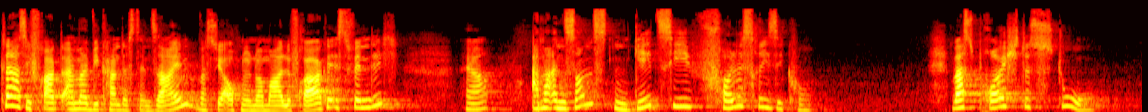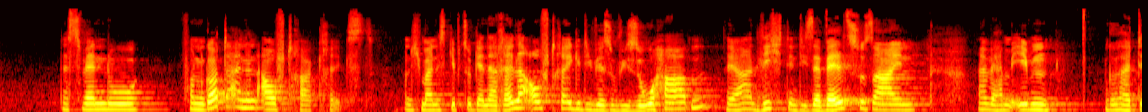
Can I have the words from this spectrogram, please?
Klar, sie fragt einmal, wie kann das denn sein? Was ja auch eine normale Frage ist, finde ich. Ja. Aber ansonsten geht sie volles Risiko. Was bräuchtest du, dass wenn du von Gott einen Auftrag kriegst, und ich meine, es gibt so generelle Aufträge, die wir sowieso haben, ja, Licht in dieser Welt zu sein. Ja, wir haben eben gehört,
